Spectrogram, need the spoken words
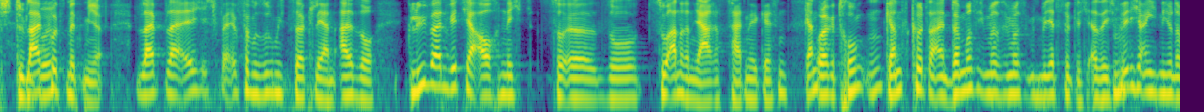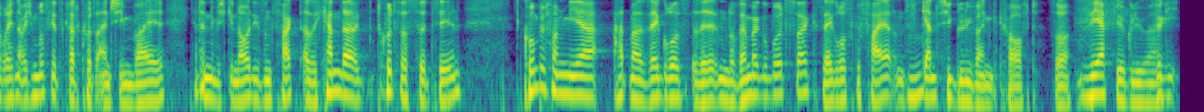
Stimmt bleibt wohl. kurz mit mir. Bleibt, bleib, ich, ich versuche mich zu erklären. Also Glühwein wird ja auch nicht zu, äh, so zu anderen Jahreszeiten gegessen Ganz- oder getrunken. Ganz kurz ein, da muss ich, muss, ich muss jetzt wirklich, also ich will dich eigentlich nicht unterbrechen, aber ich muss jetzt gerade kurz einschieben, weil ich hatte nämlich genau diesen Fakt, also ich kann da kurz was zu erzählen. Kumpel von mir hat mal sehr groß, also der hat im November Geburtstag, sehr groß gefeiert und ganz viel Glühwein gekauft. So. Sehr viel Glühwein. Wirklich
